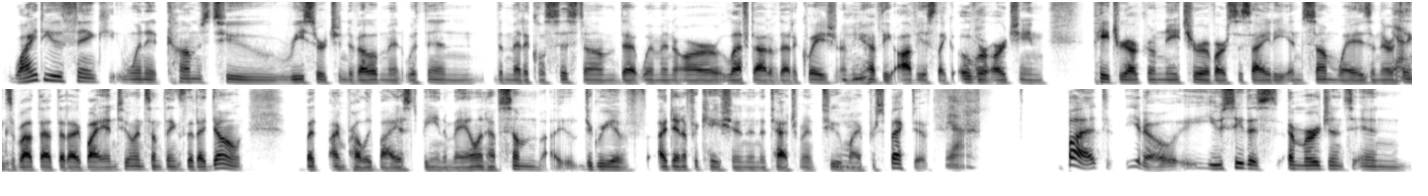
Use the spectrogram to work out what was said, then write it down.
Why do you think, when it comes to research and development within the medical system, that women are left out of that equation? I mean, you have the obvious, like, overarching patriarchal nature of our society in some ways, and there are Yeah. things about that that I buy into, and some things that I don't. But I'm probably biased being a male and have some uh, degree of identification and attachment to Yeah. my perspective. Yeah. But, you know, you see this emergence in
